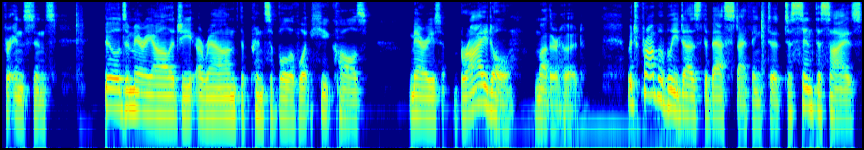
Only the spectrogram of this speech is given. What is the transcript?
for instance, builds a Mariology around the principle of what he calls Mary's bridal motherhood, which probably does the best, I think, to, to synthesize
